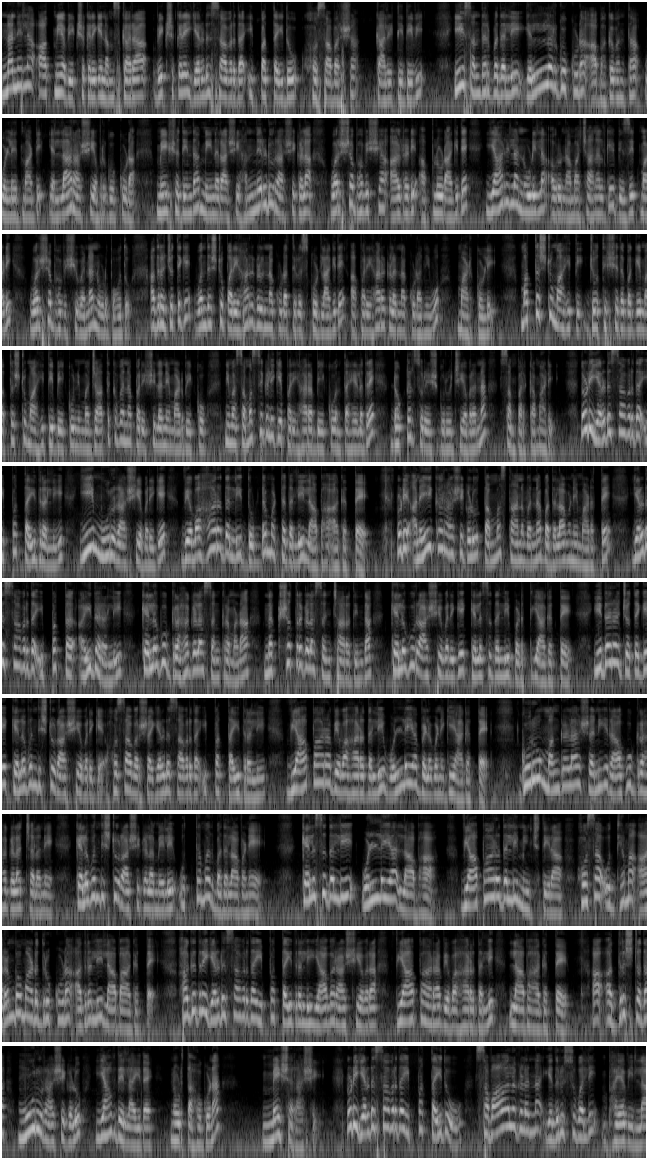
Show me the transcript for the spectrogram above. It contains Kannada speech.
ನನ್ನೆಲ್ಲ ಆತ್ಮೀಯ ವೀಕ್ಷಕರಿಗೆ ನಮಸ್ಕಾರ. ವೀಕ್ಷಕರೇ ಎರಡು ಸಾವಿರದ ಇಪ್ಪತ್ತೈದು ಹೊಸ ವರ್ಷ. ಕಾಲಿಟ್ಟಿದ್ದೀವಿ. ಈ ಸಂದರ್ಭದಲ್ಲಿ ಎಲ್ಲರಿಗೂ ಕೂಡ ಆ ಭಗವಂತ ಒಳ್ಳೇದು ಮಾಡಿ. ಎಲ್ಲ ರಾಶಿಯವರಿಗೂ ಕೂಡ. ಮೇಷದಿಂದ ಮೀನರಾಶಿ ಹನ್ನೆರಡು ರಾಶಿಗಳ ವರ್ಷ ಭವಿಷ್ಯ ಆಲ್ರೆಡಿ ಅಪ್ಲೋಡ್ ಆಗಿದೆ. ಯಾರೆಲ್ಲ ನೋಡಿಲ್ಲ ಅವರು ನಮ್ಮ ಚಾನಲ್ಗೆ ವಿಸಿಟ್ ಮಾಡಿ ವರ್ಷ ಭವಿಷ್ಯವನ್ನು ನೋಡಬಹುದು. ಅದರ ಜೊತೆಗೆ ಒಂದಷ್ಟು ಪರಿಹಾರಗಳನ್ನು ಕೂಡ ತಿಳಿಸ್ಕೊಡ್ಲಾಗಿದೆ. ಆ ಪರಿಹಾರಗಳನ್ನು ಕೂಡ ನೀವು ಮಾಡಿಕೊಳ್ಳಿ. ಮತ್ತಷ್ಟು ಮಾಹಿತಿ, ಜ್ಯೋತಿಷ್ಯದ ಬಗ್ಗೆ ಮತ್ತಷ್ಟು ಮಾಹಿತಿ ಬೇಕು, ನಿಮ್ಮ ಜಾತಕವನ್ನು ಪರಿಶೀಲನೆ ಮಾಡಬೇಕು, ನಿಮ್ಮ ಸಮಸ್ಯೆಗಳಿಗೆ ಪರಿಹಾರ ಬೇಕು ಅಂತ ಹೇಳಿದ್ರೆ ಡಾಕ್ಟರ್ ಸುರೇಶ್ ಗುರೂಜಿ ಅವರನ್ನ ಸಂಪರ್ಕ ಮಾಡಿ. ನೋಡಿ, ಎರಡು ಸಾವಿರದ ಇಪ್ಪತ್ತೈದರಲ್ಲಿ ಈ ಮೂರು ರಾಶಿಯವರಿಗೆ ವ್ಯವಹಾರದಲ್ಲಿ ದೊಡ್ಡ ಮಟ್ಟದಲ್ಲಿ ಲಾಭ ಆಗತ್ತೆ. ನೋಡಿ, ಅನೇಕ ರಾಶಿಗಳು ತಮ್ಮ ಸ್ಥಾನವನ್ನ ಬದಲಾವಣೆ ಮಾಡುತ್ತೆ. ಎರಡು ಸಾವಿರದ ಇಪ್ಪತ್ತ ಐದರಲ್ಲಿ ಕೆಲವು ಗ್ರಹಗಳ ಸಂಕ್ರಮಣ, ನಕ್ಷತ್ರಗಳ ಸಂಚಾರದಿಂದ ಕೆಲವು ರಾಶಿಯವರಿಗೆ ಕೆಲಸದಲ್ಲಿ ಬಡ್ತಿಯಾಗತ್ತೆ ಇದರ ಜೊತೆಗೆ ಕೆಲವೊಂದಿಷ್ಟು ರಾಶಿಯವರಿಗೆ ಹೊಸ ವರ್ಷ ಎರಡು ಸಾವಿರದ ಇಪ್ಪತ್ತೈದರಲ್ಲಿ ವ್ಯಾಪಾರ ವ್ಯವಹಾರದಲ್ಲಿ ಒಳ್ಳೆಯ ಬೆಳವಣಿಗೆಯಾಗತ್ತೆ ಗುರು, ಮಂಗಳ, ಶನಿ, ರಾಹು ಗ್ರಹಗಳ ಚಲನೆ, ಕೆಲವೊಂದಿಷ್ಟು ರಾಶಿಗಳ ಮೇಲೆ ಉತ್ತಮ ಬದಲಾವಣೆ. ಕೆಲಸದಲ್ಲಿ ಒಳ್ಳೆಯ ಲಾಭ. ವ್ಯಾಪಾರದಲ್ಲಿ ಮಿಂಚ್ತೀರಾ ಹೊಸ ಉದ್ಯಮ ಆರಂಭ ಮಾಡಿದ್ರೂ ಕೂಡ ಅದರಲ್ಲಿ ಲಾಭ ಆಗತ್ತೆ. ಹಾಗಾದರೆ ಎರಡು ಸಾವಿರದ ಇಪ್ಪತ್ತೈದರಲ್ಲಿ ಯಾವ ರಾಶಿಯವರ ವ್ಯಾಪಾರ ವ್ಯವಹಾರದಲ್ಲಿ ಲಾಭ ಆಗತ್ತೆ? ಆ ಅದೃಷ್ಟದ ಮೂರು ರಾಶಿಗಳು ಯಾವುದೆಲ್ಲ ಇದೆ? ನೋಡ್ತಾ ಹೋಗೋಣ. ಮೇಷರಾಶಿ. ನೋಡಿ, ಎರಡು ಸಾವಿರದ ಇಪ್ಪತ್ತೈದು ಸವಾಲುಗಳನ್ನು ಎದುರಿಸುವಲ್ಲಿ ಭಯವಿಲ್ಲ.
